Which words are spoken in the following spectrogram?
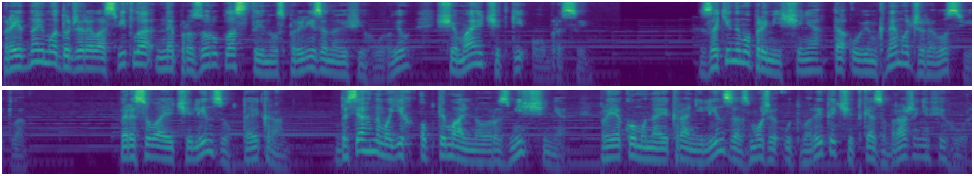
Приєднаємо до джерела світла непрозору пластину з прирізаною фігурою, що має чіткі обриси. Затінемо приміщення та увімкнемо джерело світла. Пересуваючи лінзу та екран, досягнемо їх оптимального розміщення, при якому на екрані лінза зможе утворити чітке зображення фігури.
